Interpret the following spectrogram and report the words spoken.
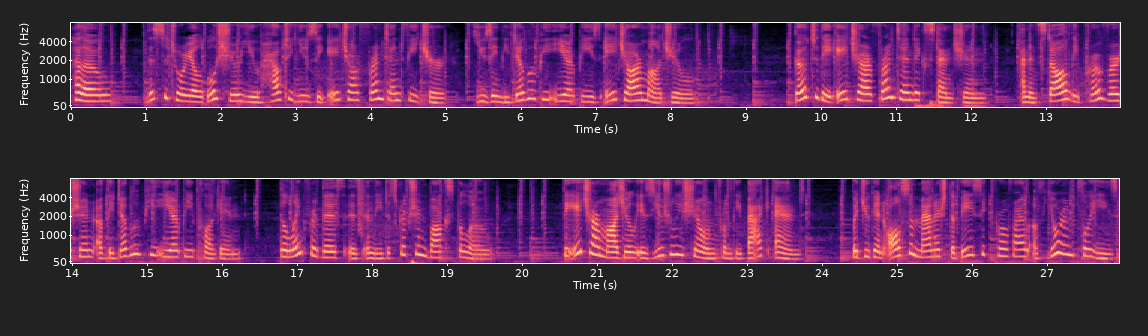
Hello! This tutorial will show you how to use the HR front-end feature using the WP ERP's HR module. Go to the HR front-end extension and install the Pro version of the WP ERP plugin. The link for this is in the description box below. The HR module is usually shown from the back end, but you can also manage the basic profile of your employees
